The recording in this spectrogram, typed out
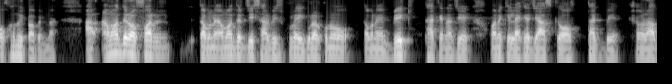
কখনোই পাবেন না। আর আমাদের অফার তার মানে আমাদের যে সার্ভিসগুলো এগুলোর কোনো তার মানে ব্রেক থাকে না যে অনেকে লেখে যে আজকে অফ থাকবে রাত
